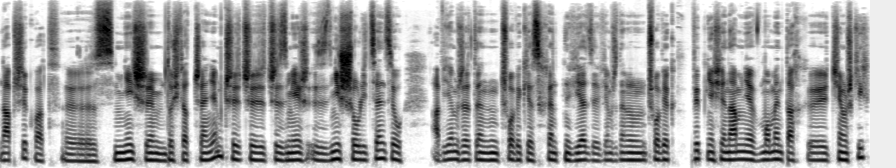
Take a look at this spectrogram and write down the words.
na przykład z mniejszym doświadczeniem, czy, czy, czy z, niższą licencją, a wiem, że ten człowiek jest chętny wiedzy, wiem, że ten człowiek wypnie się na mnie w momentach ciężkich,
